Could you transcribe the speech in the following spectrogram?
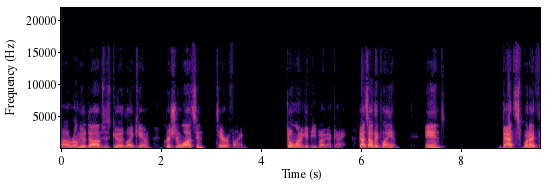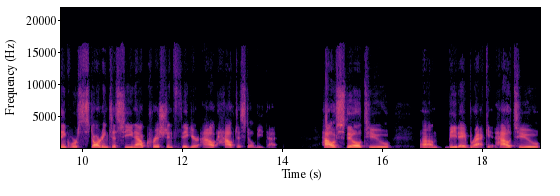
Uh, Romeo Doubs is good, like him. Christian Watson, terrifying. Don't want to get beat by that guy. That's how they play him. And that's what I think we're starting to see now Christian figure out how to still beat that. How still to um, beat a bracket, how to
